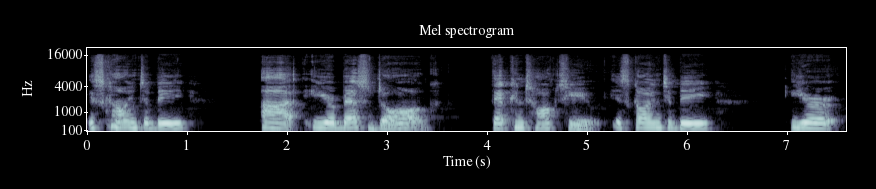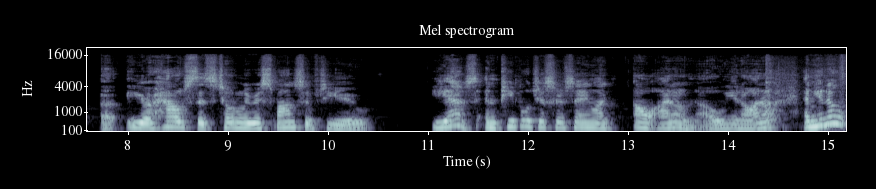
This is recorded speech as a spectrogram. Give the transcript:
It's going to be uh, your best dog that can talk to you. is going to be your uh, your house that's totally responsive to you. Yes, and people just are saying like, "Oh, I don't know," you know, I don't. And you know,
